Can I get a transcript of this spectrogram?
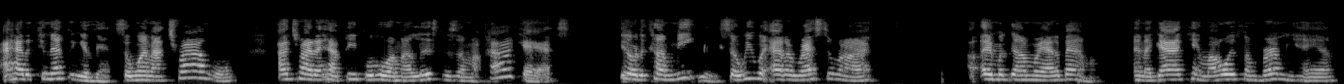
I had a connecting event. So when I travel, I try to have people who are my listeners on my podcast, you know, to come meet me. So we were at a restaurant uh, in Montgomery, Alabama, and a guy came all the way from Birmingham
